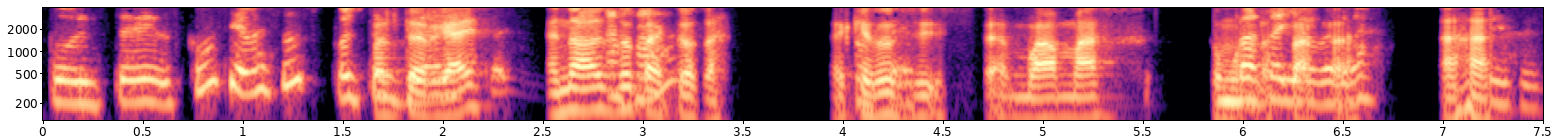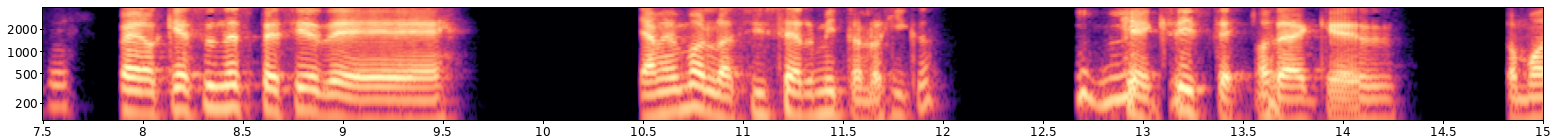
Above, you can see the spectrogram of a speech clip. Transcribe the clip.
polter- ¿Cómo se llama esos? poltergeist. Ah, No, es Ajá. otra cosa. Es que Ok. eso sí está- va más como Más los allá. ¿verdad? Ajá. Sí, sí, sí. Pero que es una especie de, llamémoslo así, ser mitológico, que existe. O sea, que es como,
